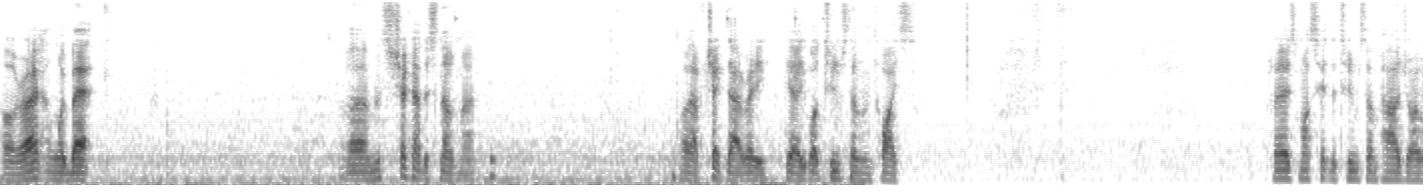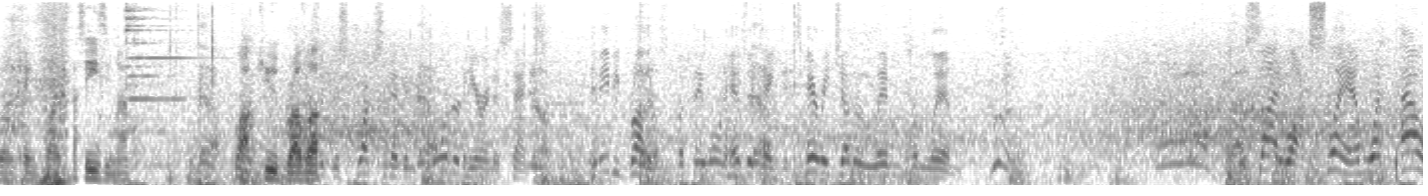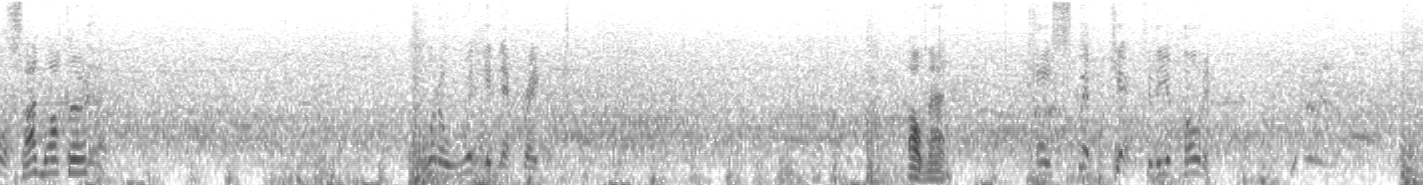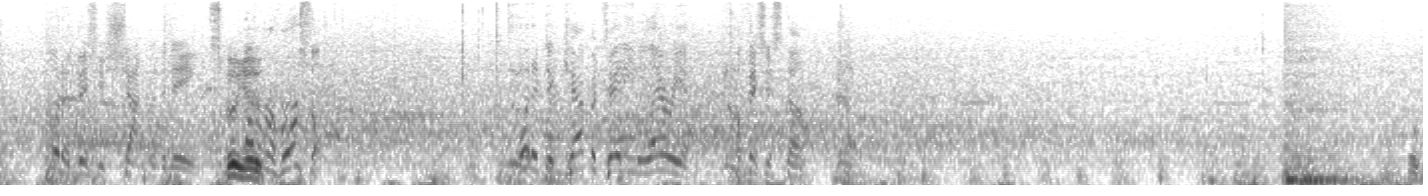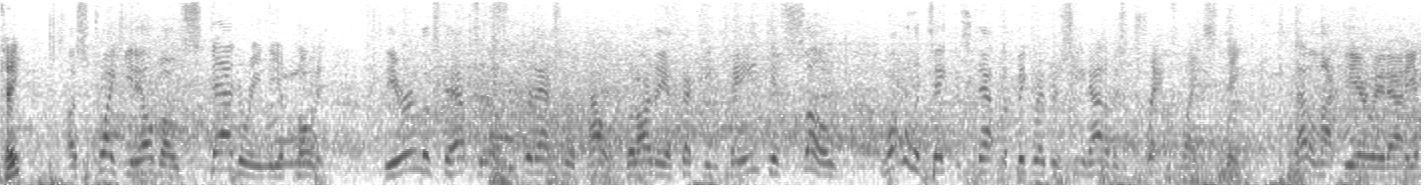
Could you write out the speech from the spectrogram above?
Alright, and we're back. Um, let's check out this note, man. Oh, I've checked that already. Yeah, you got tombstone him twice. Players must hit the tombstone power driver on King twice. That's easy, man. Fuck you, brother. Destruction have been cornered here in a sense. They may be brothers, but they won't hesitate to tear each other limb from limb. The sidewalk slam, what power! Sidewalker. What a wicked neck breaker. Oh man. A swift kick to the opponent. What a vicious shot with the knee. Screw you. What a reversal. What a decapitating lariat. A vicious stomp. Okay. A striking elbow staggering the opponent. The urn looks to have some supernatural power, but are they affecting Kane? If so, what will it take to snap the Big Red Machine out of his trance-like state? That'll knock the air raid out of you.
